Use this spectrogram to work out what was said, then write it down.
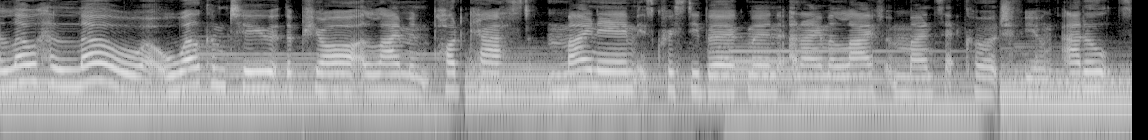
Hello, hello! Welcome to the Pure Alignment Podcast. My name is Kristi Bergman and I am a life and mindset coach for young adults.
